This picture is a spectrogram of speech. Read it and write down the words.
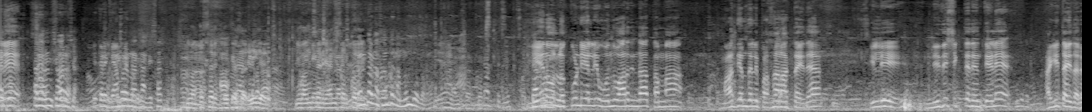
ಹೇಳಿ. ಸರ್. ಈ ಕಡೆ ಕ್ಯಾಮ್ರಾ ನಾಲ್ಕು ಸರ್ ನೀವು ಅಂತ ಸರಿ ನೀವು ಹಂಗ್ ಸರಿ ಹಂಗ್ ಸರ್ಕೋರಿ ಸಂತಣ ಸಂತಣ ಮುಂದೆ ಹೋಗೋಣ. ಏನು ಲಕ್ಕುಂಡಿಯಲ್ಲಿ ಒಂದು ವಾರದಿಂದ ತಮ್ಮ ಮಾಧ್ಯಮದಲ್ಲಿ ಪ್ರಸಾರ ಆಗ್ತಾ ಇದೆ. ಇಲ್ಲಿ ನಿಧಿ ಸಿಗ್ತದೆ ಅಂತೇಳಿ ಅಗಿತಾ ಇದ್ದಾರೆ.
